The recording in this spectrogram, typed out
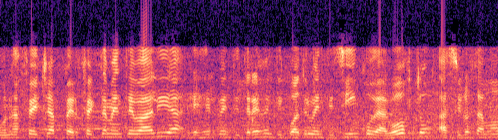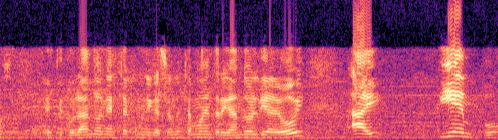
Una fecha perfectamente válida es el 23, 24 y 25 de agosto, así lo estamos estipulando en esta comunicación que estamos entregando el día de hoy. Hay tiempo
